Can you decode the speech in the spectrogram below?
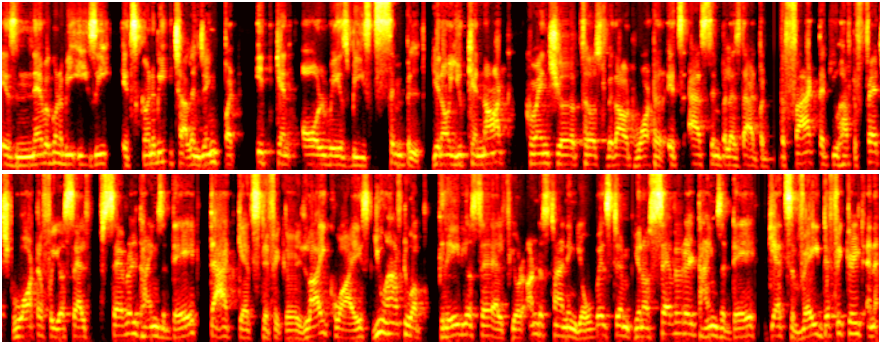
is never going to be easy. It's going to be challenging, but it can always be simple. You know, you cannot quench your thirst without water. It's as simple as that. But the fact that you have to fetch water for yourself several times a day, that gets difficult. Likewise, you have to upgrade yourself, your understanding, your wisdom, you know, several times a day gets very difficult. And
